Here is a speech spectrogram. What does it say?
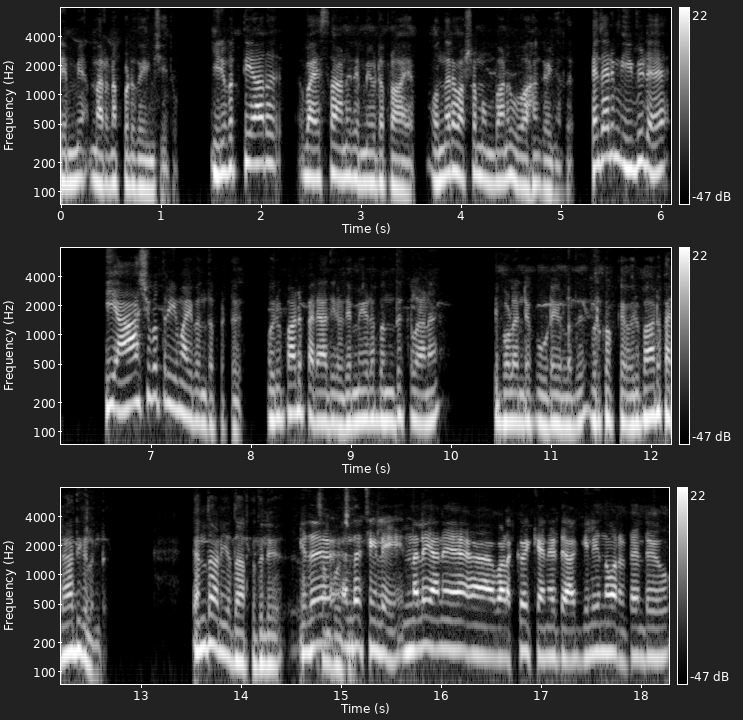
രമ്യ മരണപ്പെടുകയും ചെയ്തു. ഇരുപത്തിയാറ് വയസ്സാണ് രമ്യയുടെ പ്രായം. ഒന്നര വർഷം മുമ്പാണ് വിവാഹം കഴിഞ്ഞത്. എന്തായാലും ഇവിടെ ഈ ആശുപത്രിയുമായി ബന്ധപ്പെട്ട് ഒരുപാട് പരാതികൾ രമ്യയുടെ ബന്ധുക്കളാണ് ഇപ്പോൾ എന്റെ കൂടെയുള്ളത്. ഇവർക്കൊക്കെ ഒരുപാട് പരാതികളുണ്ട്. എന്താണ് യഥാർത്ഥത്തിൽ ഇത് എന്താ വെച്ചില്ലേ ഇന്നലെ ഞാൻ വിളക്ക് വെക്കാനായിട്ട് അഖിലി എന്ന് പറഞ്ഞിട്ട് എന്റെ ഒരു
